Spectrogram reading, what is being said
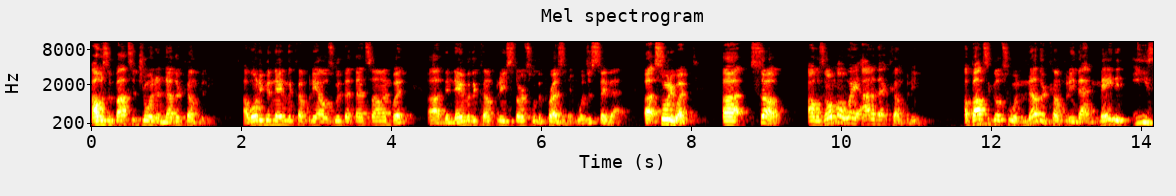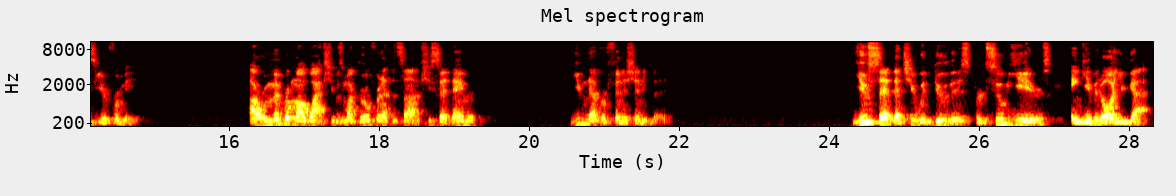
I was about to join another company. I won't even name the company I was with at that time, but uh, the name of the company starts with the president. We'll just say that. Uh, so, anyway, uh, so I was on my way out of that company about to go to another company that made it easier for me. I remember my wife, she was my girlfriend at the time. She said, Damon, you never finish anything. You said that you would do this for two years and give it all you got.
